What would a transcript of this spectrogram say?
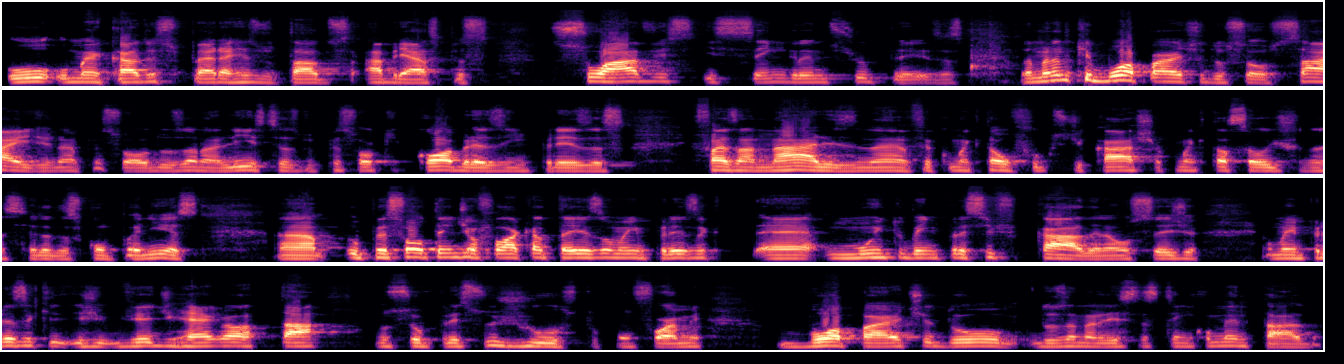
o, o mercado espera resultados, abre aspas, suaves e sem grandes surpresas. Lembrando que boa parte do seu side, né, pessoal, dos analistas, do pessoal que cobre as empresas, faz análise, né, vê como é que está o fluxo de caixa, como é que está a saúde financeira das companhias, uh, o pessoal tende a falar que a Thais é uma empresa que é muito bem precificada, né, ou seja, é uma empresa que, via de regra, ela está no seu preço justo, conforme boa parte do, dos analistas tem comentado.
